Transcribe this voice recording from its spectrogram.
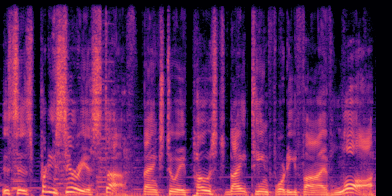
This is pretty serious stuff thanks to a post-1945 law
